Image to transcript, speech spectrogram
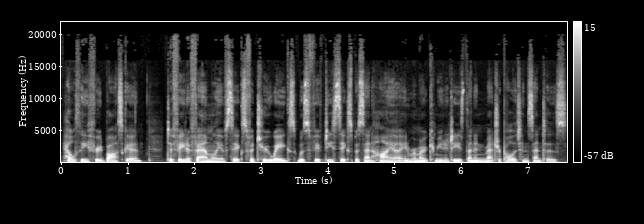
healthy food basket to feed a family of six for two weeks was 56% higher in remote communities than in metropolitan centres.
